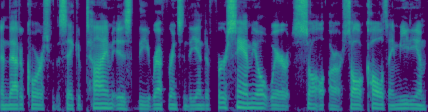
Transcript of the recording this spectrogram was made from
And that, of course, for the sake of time, is the reference in the end of First Samuel where Saul or Saul calls a medium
